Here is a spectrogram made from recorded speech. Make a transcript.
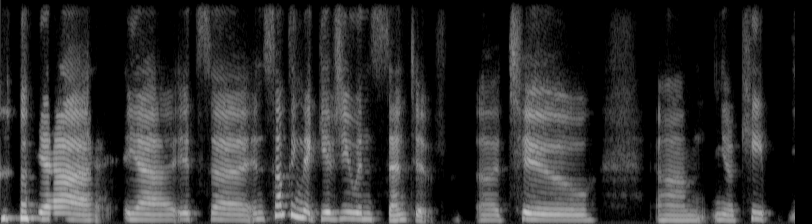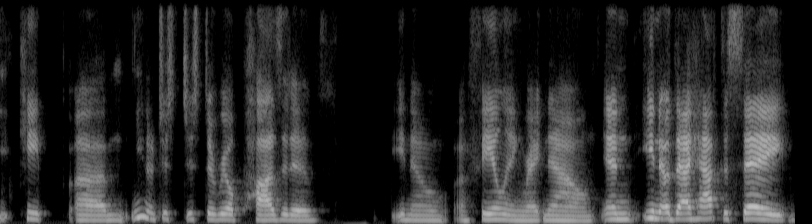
yeah yeah it's uh and something that gives you incentive uh to um you know keep keep um, you know just just a real positive you know a feeling right now. And you know that i have to say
